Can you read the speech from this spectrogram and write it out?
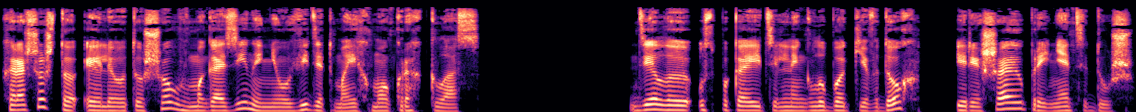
Хорошо, что Элиот ушел в магазин и не увидит моих мокрых глаз. Делаю успокоительный глубокий вдох и решаю принять душ.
